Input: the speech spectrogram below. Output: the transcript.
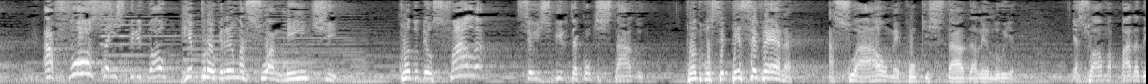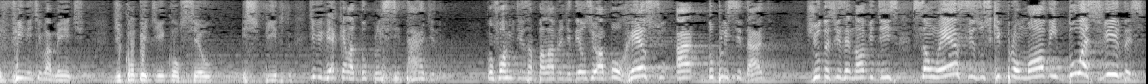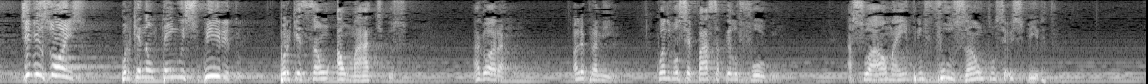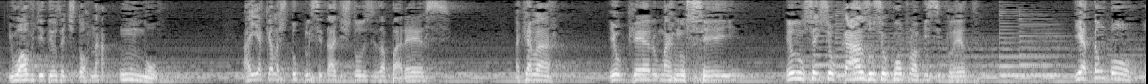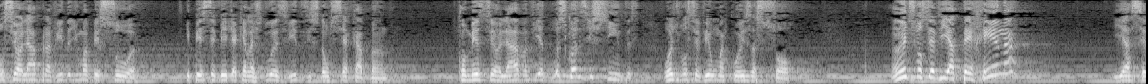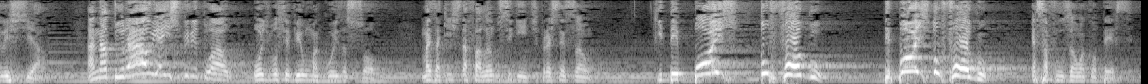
a força espiritual reprograma a sua mente. Quando Deus fala, seu espírito é conquistado. Quando você persevera, a sua alma é conquistada. Aleluia. E a sua alma para definitivamente de competir com o seu espírito, de viver aquela duplicidade. Né? Conforme diz a palavra de Deus, eu aborreço a duplicidade. Judas 19 diz: são esses os que promovem duas vidas, divisões porque não têm o espírito, porque são almáticos. Agora, olha para mim. Quando você passa pelo fogo, a sua alma entra em fusão com o seu espírito. E o alvo de Deus é te tornar uno. Aí aquelas duplicidades todas desaparecem. Aquela eu quero, mas não sei. Eu não sei se eu caso ou se eu compro uma bicicleta. E é tão bom você olhar para a vida de uma pessoa e perceber que aquelas duas vidas estão se acabando. No começo você olhava, via duas coisas distintas. Hoje você vê uma coisa só. Antes você via a terrena e a celestial, a natural e a espiritual. Hoje você vê uma coisa só. Mas aqui está falando o seguinte, presta atenção: que depois do fogo, depois do fogo, essa fusão acontece.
